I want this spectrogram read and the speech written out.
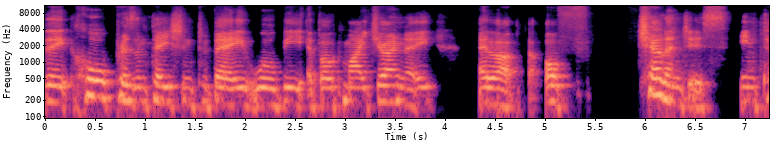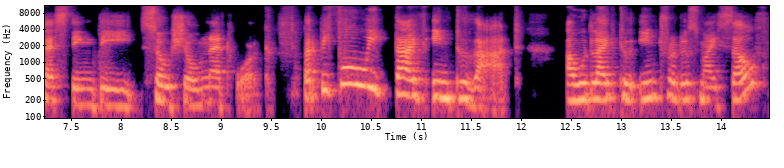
the whole presentation today will be about my journey about, of challenges in testing the social network. But before we dive into that, I would like to introduce myself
